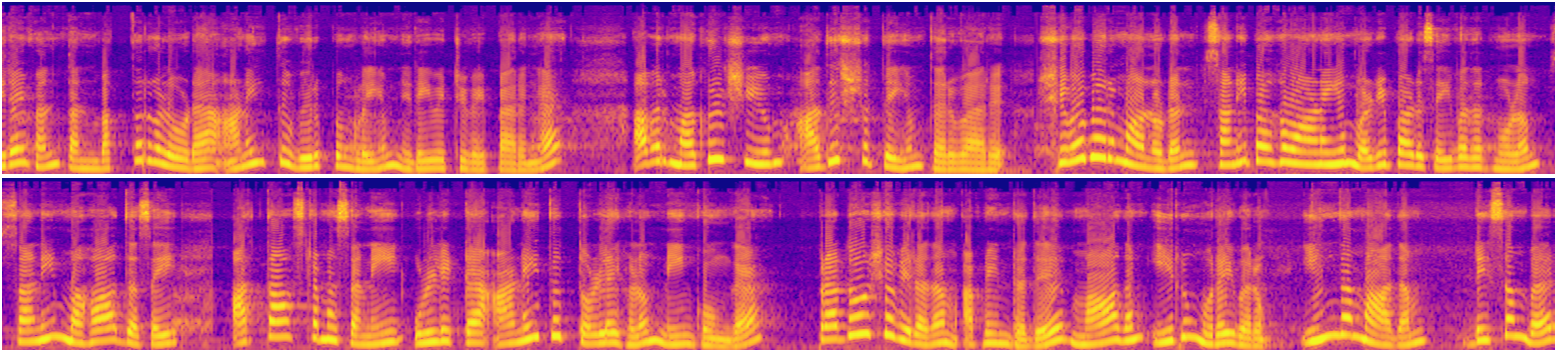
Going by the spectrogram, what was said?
இறைவன் தன் பக்தர்களோட அனைத்து விருப்பங்களையும் நிறைவேற்றி வைப்பாருங்க. அவர் மகிழ்ச்சியும் அதிர்ஷ்டத்தையும் தருவார். சிவபெருமானுடன் சனி பகவானையும் வழிபாடு செய்வதன் மூலம் சனி மகாதசை அர்த்தாஷ்டம சனி உள்ளிட்ட அனைத்து தொல்லைகளும் நீங்குங்க. பிரதோஷ விரதம் அப்படின்றது மாதம் இருமுறை வரும். இந்த மாதம் டிசம்பர்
